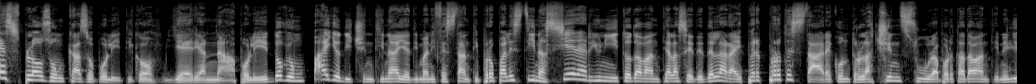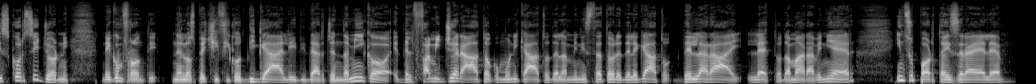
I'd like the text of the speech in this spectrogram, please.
esploso un caso politico ieri a Napoli, dove un paio di centinaia di manifestanti pro-Palestina si era riunito davanti alla sede della RAI per protestare contro la censura portata avanti negli scorsi giorni nei confronti, nello specifico, di Gali, di D'Argent D'Amico e del famigerato comunicato dell'amministratore delegato della RAI, letto da Mara Venier, in supporto a Israele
